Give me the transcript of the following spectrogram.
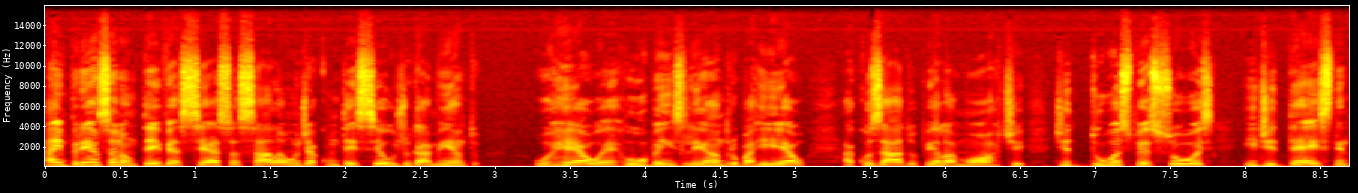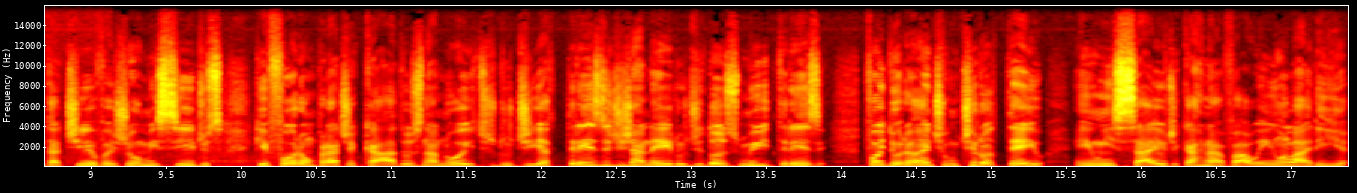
A imprensa não teve acesso à sala onde aconteceu o julgamento. O réu é Rubens Leandro Barriel, acusado pela morte de duas pessoas e de dez tentativas de homicídios que foram praticados na noite do dia 13 de janeiro de 2013. Foi durante um tiroteio em um ensaio de carnaval em Olaria.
